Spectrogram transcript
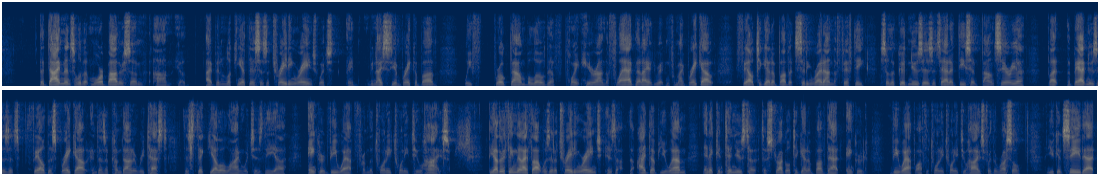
The diamond's a little bit more bothersome. Um, you know, I've been looking at this as a trading range, which they'd be nice to see them break above. We broke down below the point here on the flag that I had written for my breakout failed to get above it, sitting right on the 50. So the good news is it's at a decent bounce area, but the bad news is it's failed this breakout and doesn't come down and retest this thick yellow line, which is the uh, anchored VWAP from the 2022 highs. The other thing that I thought was in a trading range is the, the IWM, and it continues to, to struggle to get above that anchored VWAP off the 2022 highs for the Russell. You can see that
